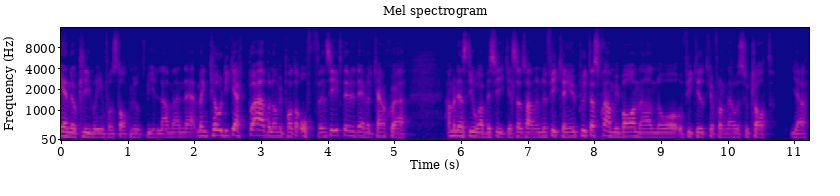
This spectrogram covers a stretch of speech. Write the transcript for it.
ändå kliver in från start mot Villa. Men, äh, men Cody Gakpo är väl om vi pratar offensivt, är det, det är väl kanske ja, men den stora besvikelsen. Så här, nu fick han ju puttas fram i banan och, och fick utgå från det där och såklart ja,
